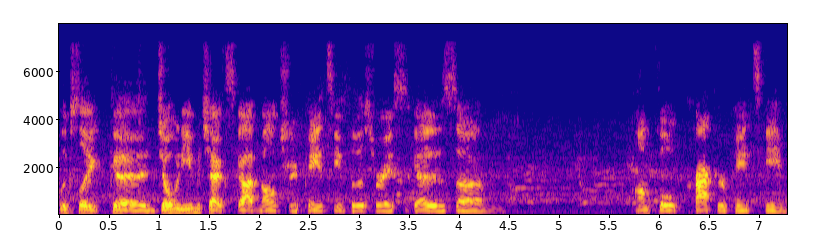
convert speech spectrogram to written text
Looks like uh, Joe Nemechek's got an alternate paint scheme for this race. He's got his um, Uncle Kracker paint scheme.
